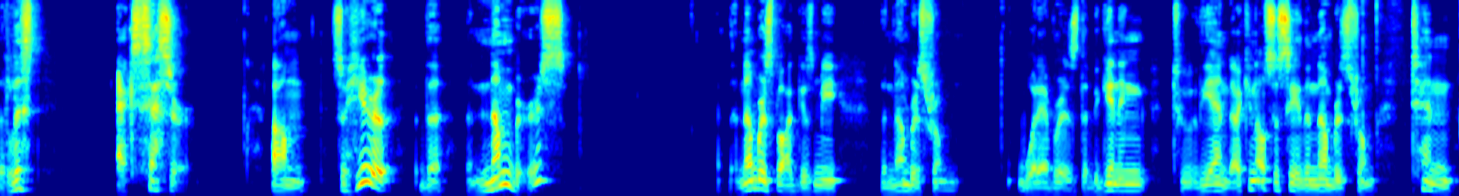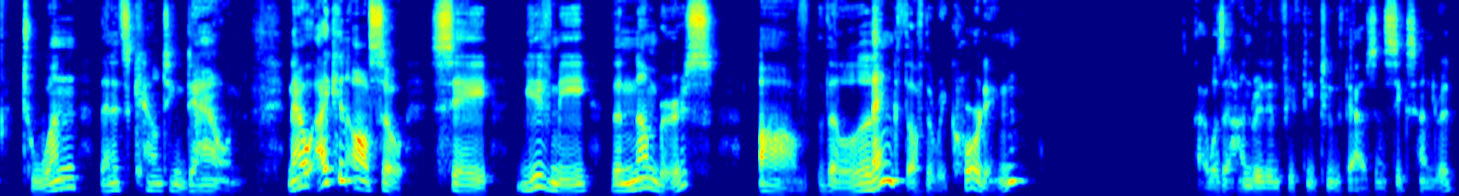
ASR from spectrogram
the list accessor. Um, so here are the, the numbers. The numbers block gives me the numbers from whatever is the beginning to the end. I can also say the numbers from 10 to 1, then it's counting down. Now I can also say, give me the numbers of the length of the recording, that was 152,600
